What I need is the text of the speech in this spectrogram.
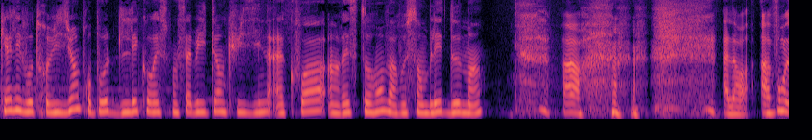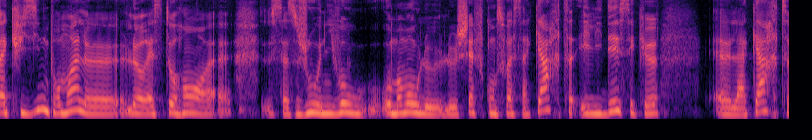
Quelle est votre vision à propos de l'éco-responsabilité en cuisine? À quoi un restaurant va ressembler demain? Ah Alors, avant la cuisine, pour moi, le, restaurant, euh, ça se joue au niveau au moment où le, chef conçoit sa carte. Et l'idée, c'est que euh, la carte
